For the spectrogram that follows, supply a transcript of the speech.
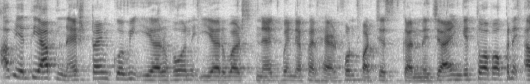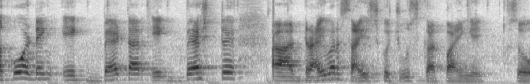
अब यदि आप नेक्स्ट टाइम कोई भी ईयरफोन ईयरबड्स नेक बैंड या फिर हेडफोन परचेस करने जाएँगे तो आप अपने अकॉर्डिंग एक बेटर एक बेस्ट ड्राइवर साइज़ को चूज़ कर पाएँगे। So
